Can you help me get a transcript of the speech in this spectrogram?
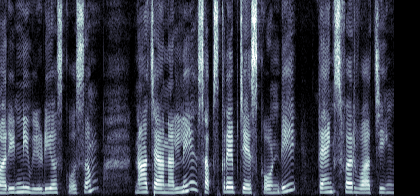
మరిన్ని వీడియోస్ కోసం నా ఛానల్ని సబ్స్క్రైబ్ చేసుకోండి. Thanks for watching.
